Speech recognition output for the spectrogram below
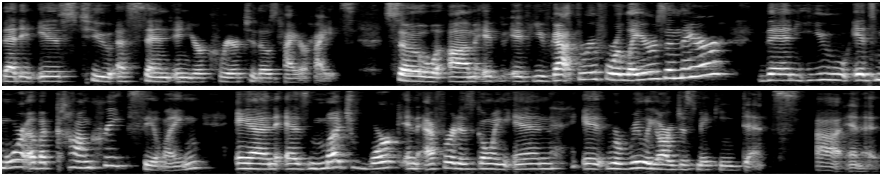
that it is to ascend in your career to those higher heights So um, if if you've got three or four layers in there, then you it's more of a concrete ceiling. And as much work and effort is going in, it we really are just making dents uh, in it.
